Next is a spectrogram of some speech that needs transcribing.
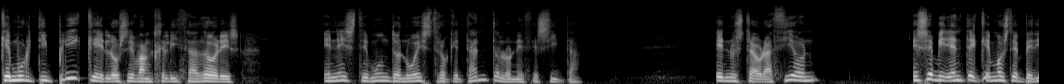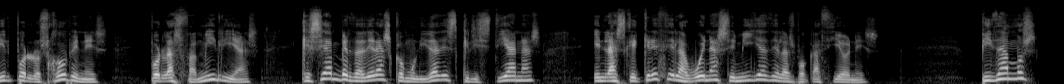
que multiplique los evangelizadores en este mundo nuestro que tanto lo necesita. En nuestra oración es evidente que hemos de pedir por los jóvenes, por las familias, que sean verdaderas comunidades cristianas en las que crece la buena semilla de las vocaciones. Pidamos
